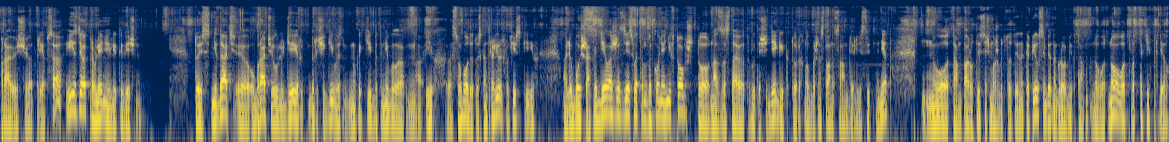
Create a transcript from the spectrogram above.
правящую от плебса и сделать правление элиты вечным. То есть не дать, э, убрать у людей рычаги, ну, какие бы то ни было, их свободы, то есть контролировать фактически их а, любой шаг. Ведь дело же здесь в этом законе не в том, что нас заставят вытащить деньги, которых, ну, большинства на самом деле действительно нет. Вот, там пару тысяч, может быть, кто-то и накопил себе на гробик, там, ну вот, но вот, вот таких пределов,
